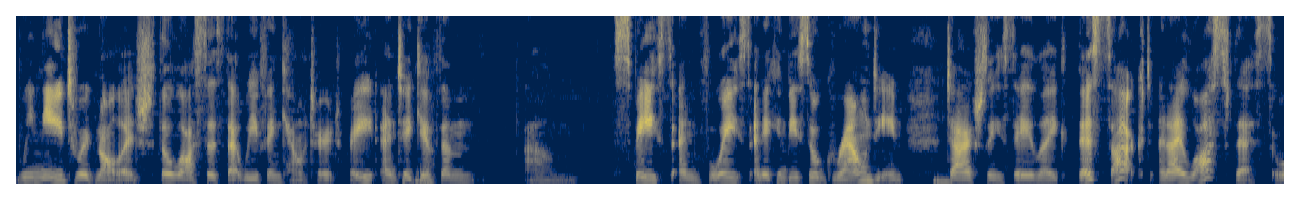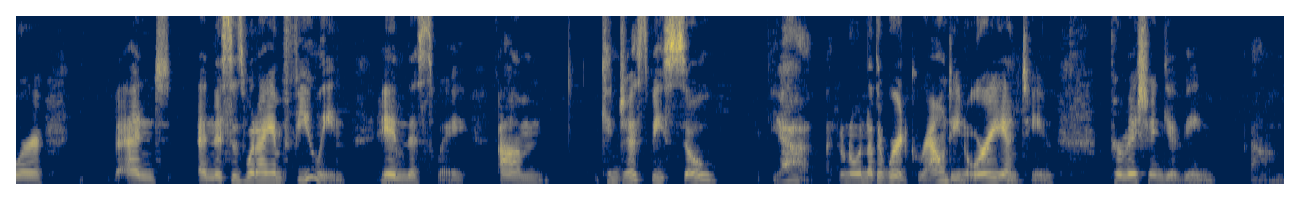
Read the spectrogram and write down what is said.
We need to acknowledge the losses that we've encountered, right? And to give yeah. them um, space and voice and it can be so grounding mm-hmm. to actually say like this sucked and i lost this or and and this is what i am feeling yeah. in this way um can just be so yeah i don't know another word grounding orienting mm-hmm. permission giving um,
